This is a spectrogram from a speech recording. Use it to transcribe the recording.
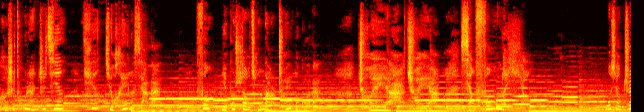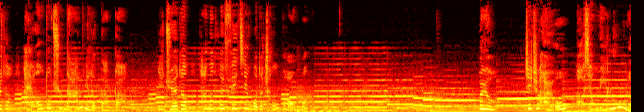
可是突然之间天就黑了下来，风也不知道从哪儿吹了过来，吹呀吹呀，像疯了一样。我想知道海鸥都去哪里了，爸爸？你觉得它们会飞进我的城堡吗？哎呦！这只海鸥好像迷路了，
